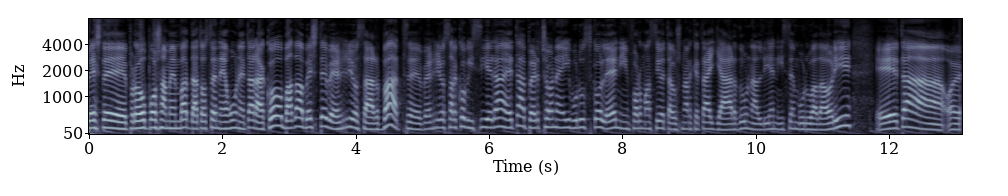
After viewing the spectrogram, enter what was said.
Beste proposamen bat datozen egunetarako, bada beste berriozar bat, e, berriozarko biziera eta pertsonei buruzko lehen informazio eta usnarketa jardun aldien izenburua da hori, eta e,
